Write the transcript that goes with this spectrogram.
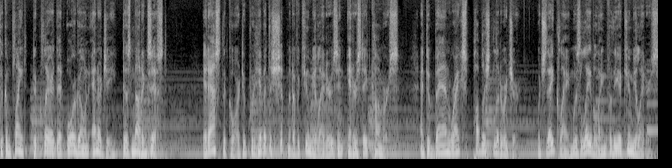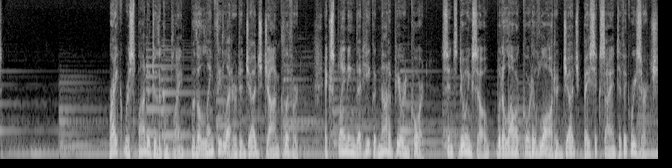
The complaint declared that Orgone Energy does not exist. It asked the court to prohibit the shipment of accumulators in interstate commerce and to ban Reich's published literature, which they claim was labeling for the accumulators. Reich responded to the complaint with a lengthy letter to Judge John Clifford, explaining that he could not appear in court since doing so would allow a court of law to judge basic scientific research.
